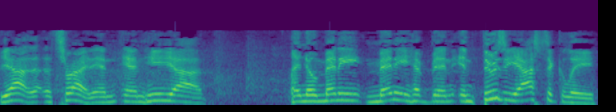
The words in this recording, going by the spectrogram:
Yeah, that's right. And and he uh, I know many many have been enthusiastically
